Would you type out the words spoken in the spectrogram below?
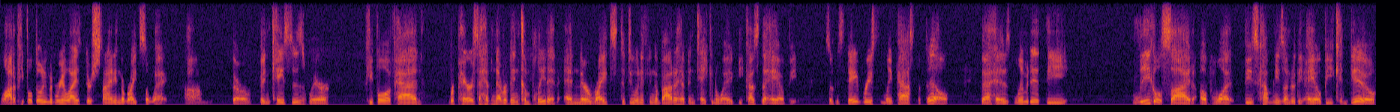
a lot of people don't even realize they're signing the rights away. Um, there have been cases where people have had repairs that have never been completed, and their rights to do anything about it have been taken away because of the AOB. So the state recently passed a bill that has limited the legal side of what these companies under the AOB can do,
